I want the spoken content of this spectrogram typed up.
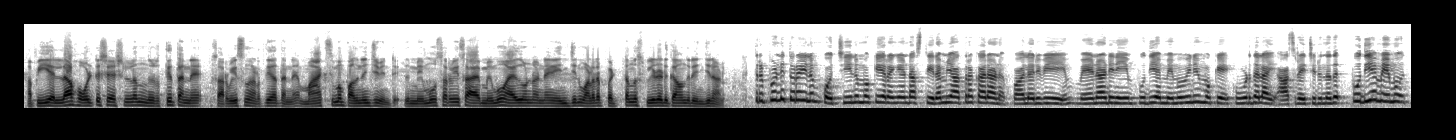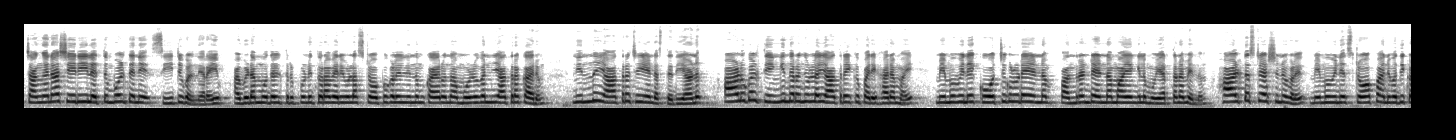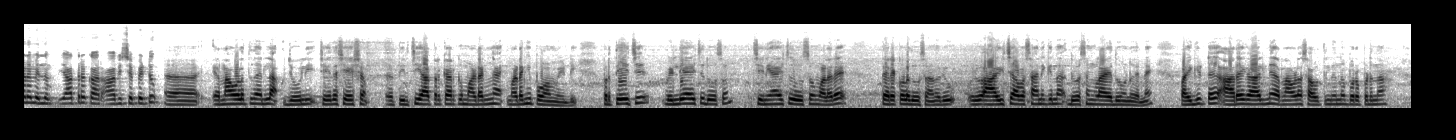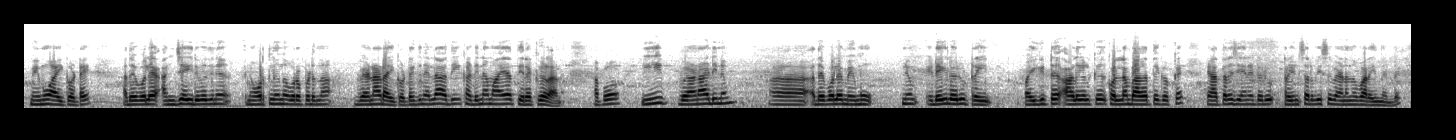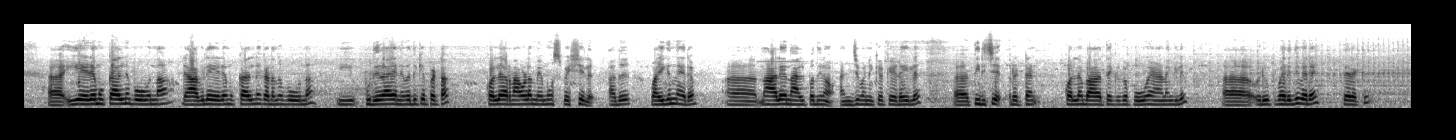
അപ്പോൾ ഈ എല്ലാ ഹോൾട്ട് സ്റ്റേഷനിലും നിർത്തി തന്നെ സർവീസ് നടത്തിയാൽ തന്നെ മാക്സിമം പതിനഞ്ച് മിനിറ്റ് ഇത് മെമു സർവീസ് ആയ മെമു ആയതുകൊണ്ട് തന്നെ എഞ്ചിൻ വളരെ പെട്ടെന്ന് സ്പീഡ് എടുക്കാവുന്ന ഒരു എഞ്ചിനാണ് തൃപ്പുണിത്തുറയിലും കൊച്ചിയിലുമൊക്കെ ഇറങ്ങേണ്ട സ്ഥിരം യാത്രക്കാരാണ് പാലരുവിയെയും വേണാടിനെയും പുതിയ മെമുവിനുമൊക്കെ കൂടുതലായി ആശ്രയിച്ചിരുന്നത്. പുതിയ മെമു ചങ്ങനാശ്ശേരിയിൽ എത്തുമ്പോൾ തന്നെ സീറ്റുകൾ നിറയും. അവിടം മുതൽ തൃപ്പുണിത്തുറ വരെയുള്ള സ്റ്റോപ്പുകളിൽ നിന്നും കയറുന്ന മുഴുവൻ യാത്രക്കാരും നിന്ന് യാത്ര ചെയ്യേണ്ട സ്ഥിതിയാണ്. ആളുകൾ തിങ്ങി നിറഞ്ഞുള്ള യാത്രയ്ക്ക് പരിഹാരമായി മെമുവിലെ കോച്ചുകളുടെ എണ്ണം പന്ത്രണ്ട് എണ്ണമായെങ്കിലും ഉയർത്തണമെന്നും ഹാൾട്ട് സ്റ്റേഷനുകളിൽ മെമുവിന് സ്റ്റോപ്പ് അനുവദിക്കണമെന്നും യാത്രക്കാർ ആവശ്യപ്പെട്ടു. എറണാകുളത്ത് നിന്നെല്ലാം ജോലി ചെയ്ത ശേഷം തിരിച്ച് യാത്രക്കാർക്ക് മടങ്ങ മടങ്ങിപ്പോകാൻ വേണ്ടി. പ്രത്യേകിച്ച് വെള്ളിയാഴ്ച ദിവസം ശനിയാഴ്ച ദിവസവും വളരെ തിരക്കുള്ള ദിവസമാണ്. ഒരു ഒരു ആഴ്ച അവസാനിക്കുന്ന ദിവസങ്ങളായതുകൊണ്ട് തന്നെ വൈകിട്ട് ആറേ കാലിന് എറണാകുളം സൗത്തിൽ നിന്ന് പുറപ്പെടുന്ന മെമു ആയിക്കോട്ടെ. അതേപോലെ അഞ്ച് ഇരുപതിന് നോർത്തിൽ നിന്ന് പുറപ്പെടുന്ന വേണാട് ആയിക്കോട്ടെ ഇതിനെല്ലാം അതികഠിനമായ തിരക്കുകളാണ്. അപ്പോൾ ഈ വേണാടിനും അതേപോലെ മെമുവിനും ഇടയിലൊരു ട്രെയിൻ വൈകിട്ട് ആളുകൾക്ക് കൊല്ലം ഭാഗത്തേക്കൊക്കെ യാത്ര ചെയ്യാനായിട്ടൊരു ട്രെയിൻ സർവീസ് വേണമെന്ന് പറയുന്നുണ്ട്. ഈ ഏഴേ മുക്കാലിന് പോകുന്ന രാവിലെ ഏഴേ മുക്കാലിന് കടന്നു പോകുന്ന ഈ പുതിയതായി അനുവദിക്കപ്പെട്ട കൊല്ലം എറണാകുളം മെമു സ്പെഷ്യൽ അത് വൈകുന്നേരം നാല് നാൽപ്പതിനോ അഞ്ച് മണിക്കൊക്കെ ഇടയിൽ തിരിച്ച് റിട്ടേൺ കൊല്ലം ഭാഗത്തേക്കൊക്കെ പോവുകയാണെങ്കിൽ ഒരു പരിധിവരെ തിരക്ക്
